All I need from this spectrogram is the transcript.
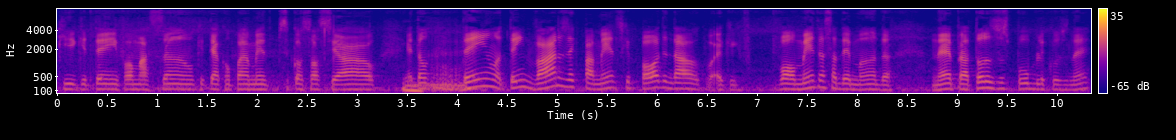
que, que tem informação, que tem acompanhamento psicossocial. Então, hum. tem, tem vários equipamentos que podem dar, que aumentam essa demanda né, para todos os públicos, né,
